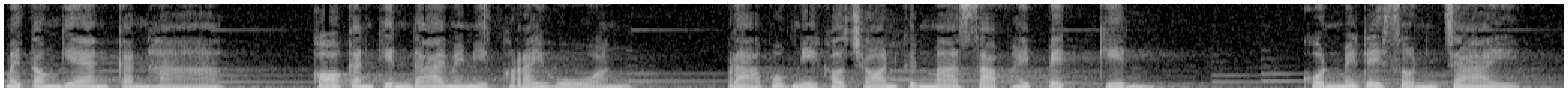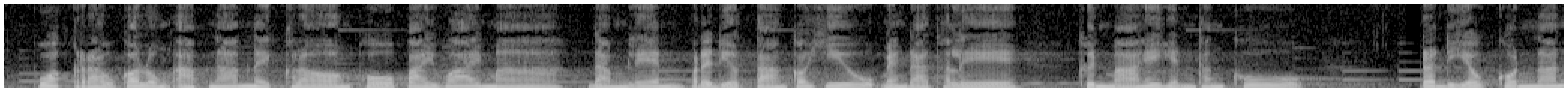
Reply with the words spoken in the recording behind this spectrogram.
ไม่ต้องแย่งกันหา ขอกันกินได้ไม่มีใครหวง ปลาพวกนี้เขาช้อนขึ้นมาสับให้เป็ดกิน คนไม่ได้สนใจ พวกเราก็ลงอาบน้ำในคลองโผไปไหว้มาดำเล่นประเดี๋ยวต่างก็หิ้วแมงดาทะเล ขึ้นมาให้เห็นทั้งคู่ ประเดี๋ยวคนนั้น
